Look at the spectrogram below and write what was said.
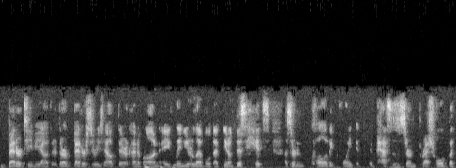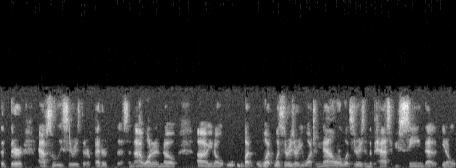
better TV out there. There are better series out there, kind of on a linear level. That you know, this hits a certain quality point, it, it passes a certain threshold, but that there are absolutely series that are better than this. And I wanted to know, uh, you know, what what what series are you watching now, or what series in the past have you seen that you know,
